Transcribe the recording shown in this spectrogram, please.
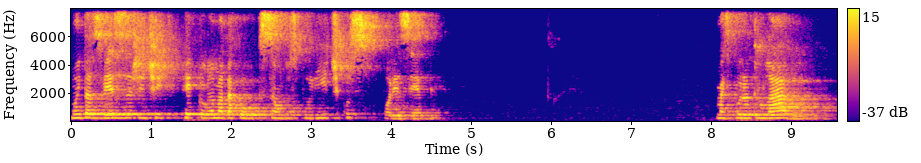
Muitas vezes a gente reclama da corrupção dos políticos, por exemplo. Mas, por outro lado,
